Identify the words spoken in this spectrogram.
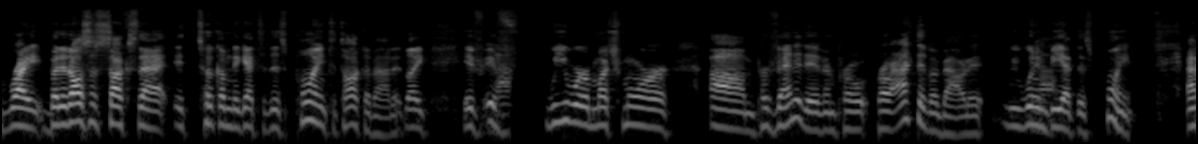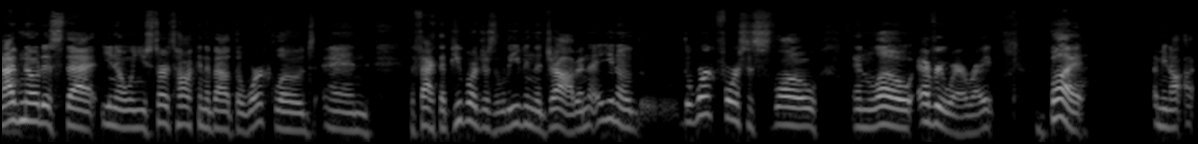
Right, but it also sucks that it took them to get to this point to talk about it. Like if if Yeah. we were much more um preventative and pro proactive about it, we wouldn't Yeah. be at this point. And. I've noticed that, you know, when you start talking about the workloads and the fact that people are just leaving the job and uh, you know, the, workforce is slow and low everywhere, right? But I mean, I-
